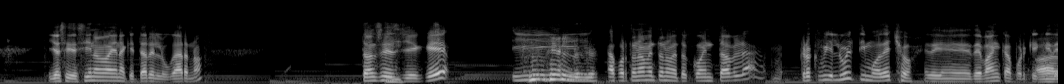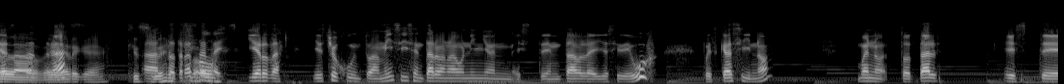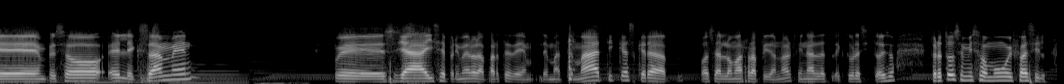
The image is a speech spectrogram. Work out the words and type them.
Y yo así de, sí, no me vayan a quitar el lugar, ¿no? Entonces llegué y afortunadamente no me tocó en tabla. Creo que fui el último, de hecho, de, de banca, porque A quedé hasta la atrás, verga. Qué hasta atrás a Oh. la izquierda. Y de hecho, junto a mí sí sentaron a un niño en, este, en tabla y yo así de, uff, pues casi, ¿no? Bueno, total. Este, empezó el examen. Pues ya hice primero la parte de, de matemáticas, que era, o sea, lo más rápido, ¿no? Al final las lecturas y todo eso. Pero todo se me hizo muy fácil.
